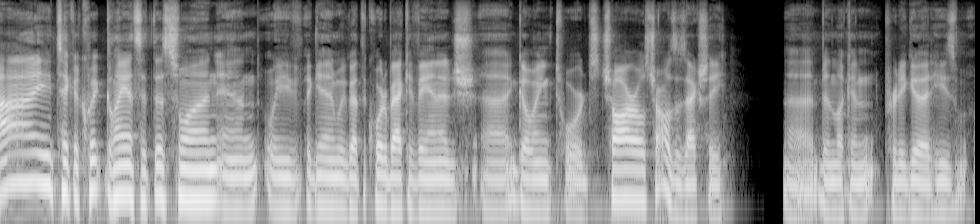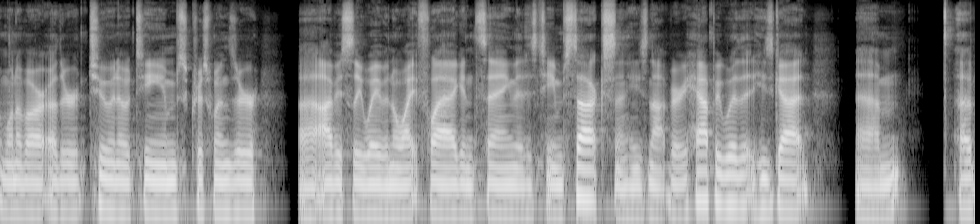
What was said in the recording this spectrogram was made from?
I take a quick glance at this one, and we've again we've got the quarterback advantage uh, going towards Charles. Charles has actually uh, been looking pretty good. He's one of our other two and zero teams. Chris Windsor, uh, obviously waving a white flag and saying that his team sucks and he's not very happy with it. He's got um, a,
